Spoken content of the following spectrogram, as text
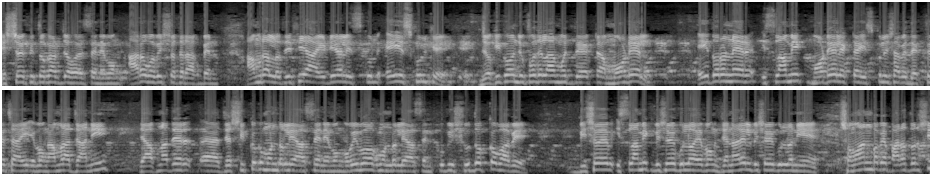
নিশ্চয় কৃতকার্য হয়েছেন এবং আরও ভবিষ্যতে রাখবেন। আমরা লতিফিয়া আইডিয়াল স্কুল, এই স্কুলকে জকিগঞ্জ উপজেলার মধ্যে একটা মডেল, এই ধরনের ইসলামিক মডেল একটা স্কুল হিসাবে দেখতে চাই এবং আমরা জানি যে আপনাদের যে শিক্ষক মণ্ডলী আছেন এবং অভিভাবক মণ্ডলী আছেন খুবই সুদক্ষভাবে বিষয়ে, ইসলামিক বিষয়গুলো এবং জেনারেল বিষয়গুলো নিয়ে সমানভাবে পারদর্শী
